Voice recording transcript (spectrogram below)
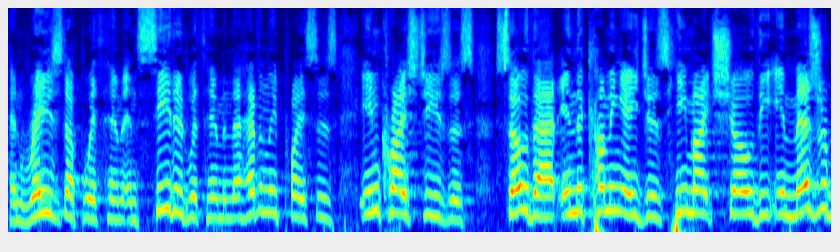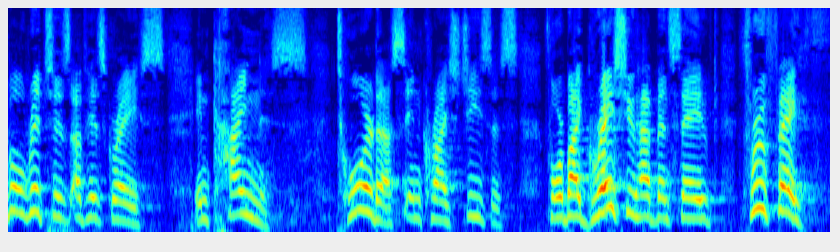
and raised up with him, and seated with him in the heavenly places in Christ Jesus, so that in the coming ages he might show the immeasurable riches of his grace in kindness toward us in Christ Jesus. For by grace you have been saved through faith.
